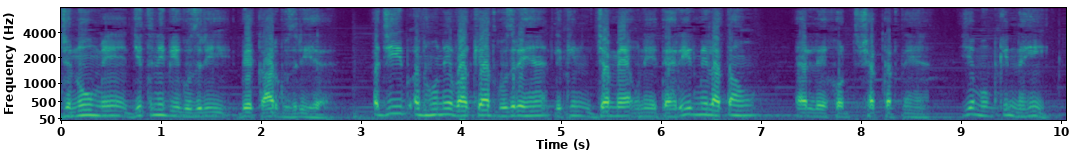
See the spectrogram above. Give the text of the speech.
جنو میں جتنی بھی گزری، بیکار گزری ہے۔ عجیب انہوں واقعات گزرے ہیں، لیکن جب میں انہیں تحریر میں لاتا ہوں، اہل خود شک کرتے ہیں۔ یہ ممکن نہیں۔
